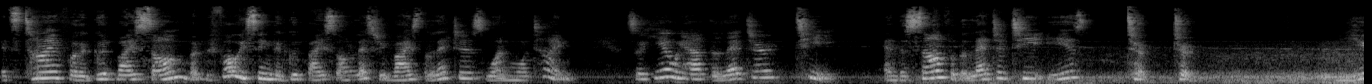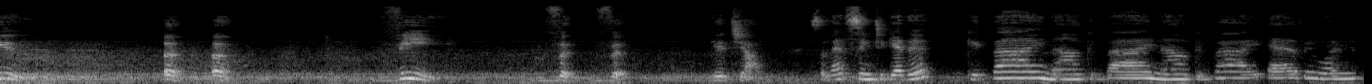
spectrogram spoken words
It's time for the goodbye song, but before we sing the goodbye song, let's revise the letters one more time. So here we have the letter T, and the sound for the letter T is T, T. U, uh, uh. V, V, V. Good job. So let's sing together. Goodbye now, goodbye now, goodbye everyone.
